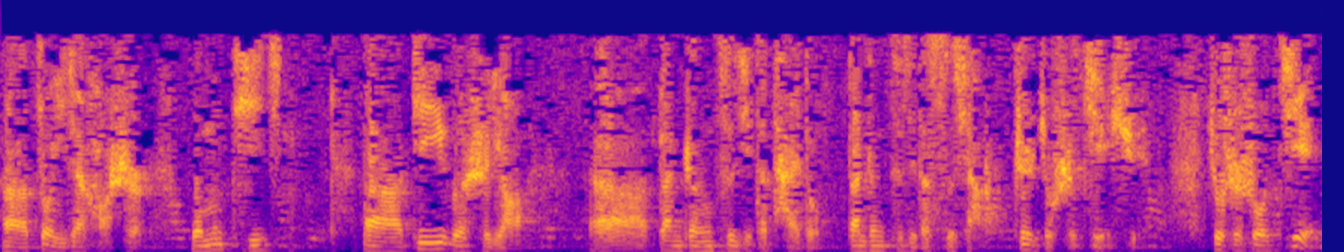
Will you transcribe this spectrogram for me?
呃做一件好事，我们提啊第一个是要呃端正自己的态度，端正自己的思想，这就是戒学。就是说戒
